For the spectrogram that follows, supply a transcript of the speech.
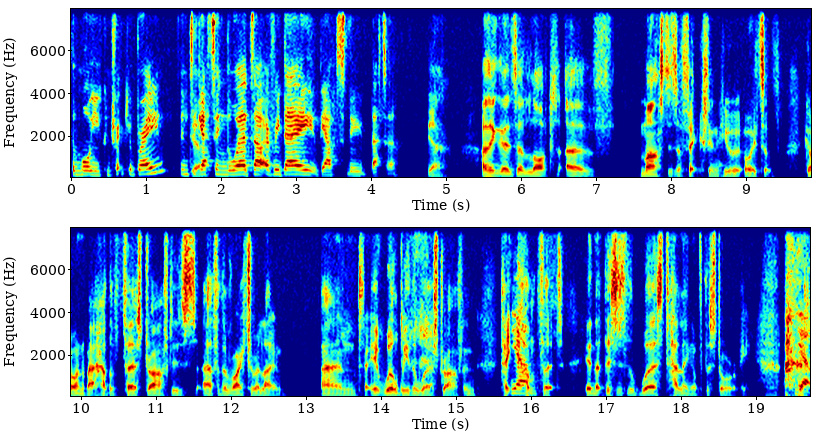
the more you can trick your brain into yeah. getting the words out every day the absolute better yeah i think there's a lot of masters of fiction who always sort of go on about how the first draft is uh, for the writer alone and it will be the worst draft and take yeah. comfort in that this is the worst telling of the story. Yeah,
